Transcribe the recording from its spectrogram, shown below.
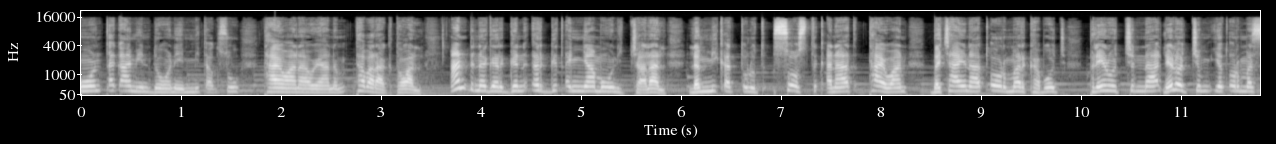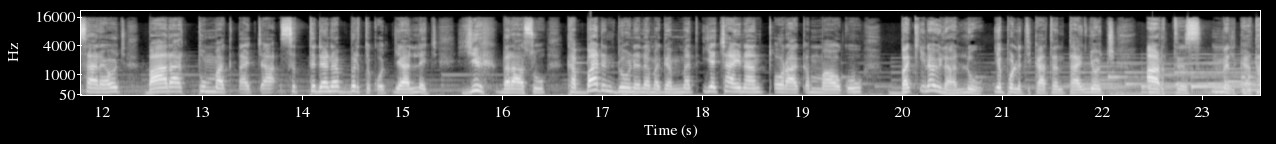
መሆን ጠቃሚ እንደሆነ የሚጠቅሱ ታይዋናውያንም ተበራክተዋል። አንድ ነገር ግን እርግጠኛ መሆን ይቻላል። ለሚቀጥሉት ሶስት ቀናት ታይዋን በቻይና ጦር መርከቦች፣ ፕሌኖችና ሌሎችም የጦር መሳሪያዎች በአራቱም አቅጣጫ ስትደነብር ትቆያለች። ይህ በራሱ ከባድ እንደሆነ ለመገመት የቻይናን ጦር አቅም ማወቁ በቂ ነው ይላሉ የፖለቲካ ተንታኞች። አርትስ ምልከታ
